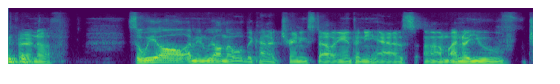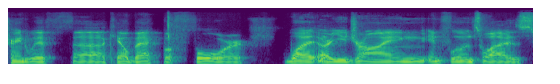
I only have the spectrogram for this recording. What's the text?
fair enough. So we all, I mean, we all know the kind of training style Anthony has. Um, I know you've trained with uh, Kale Beck before. What are you drawing influence wise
